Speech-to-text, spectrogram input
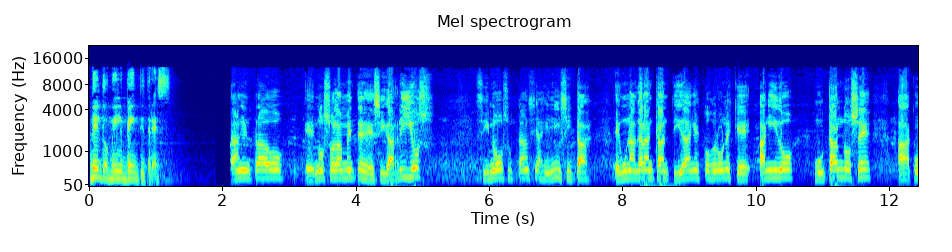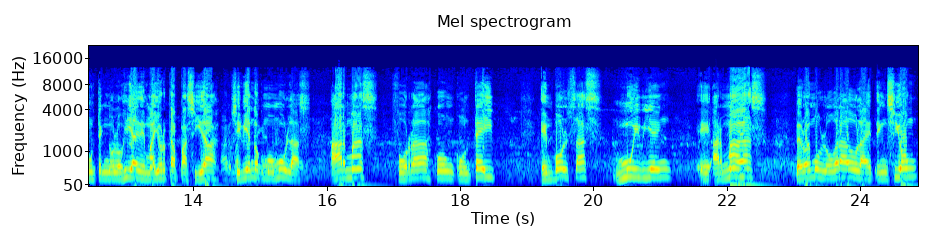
del 2023. Han entrado eh, no solamente de cigarrillos, sino sustancias ilícitas en una gran cantidad en estos drones que han ido mutándose con tecnología de mayor capacidad, sirviendo como mulas, armas forradas con, con tape, en bolsas muy bien eh, armadas, pero hemos logrado la detención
